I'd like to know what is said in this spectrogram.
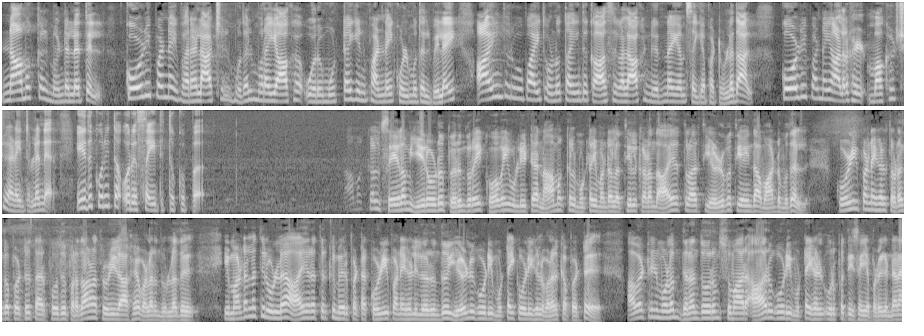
நாமக்கல் மண்டலத்தில் கோழிப்பண்ணை வரலாற்றில் முதல் முறையாக ஒரு முட்டையின் பண்ணை கொள்முதல் விலை ஐந்து ரூபாய் தொண்ணூத்தைந்து காசுகளாக நிர்ணயம் செய்யப்பட்டுள்ளதால் கோழி பண்ணையாளர்கள் மகிழ்ச்சி அடைந்துள்ளனர் இது குறித்த ஒரு செய்தி தொகுப்பு. நாமக்கல் சேலம் ஈரோடு பெருந்துறை கோவை உள்ளிட்ட நாமக்கல் முட்டை மண்டலத்தில் கடந்த ஆயிரத்தி தொள்ளாயிரத்தி எழுபத்தி ஐந்தாம் ஆண்டு முதல் கோழிப் பண்ணைகள் தொடங்கப்பட்டு தற்போது பிரதான தொழிலாக வளர்ந்துள்ளது. இம்மண்டலத்தில் உள்ள ஆயிரத்திற்கும் மேற்பட்ட கோழிப் பண்ணைகளிலிருந்து ஏழு கோடி முட்டை கோழிகள் வளர்க்கப்பட்டு அவற்றின் மூலம் தினந்தோறும் சுமார் ஆறு கோடி முட்டைகள் உற்பத்தி செய்யப்படுகின்றன.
